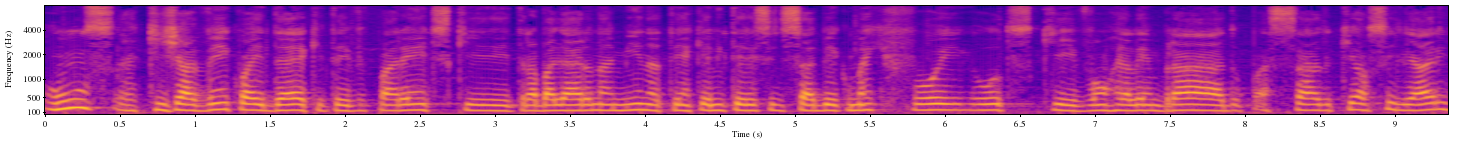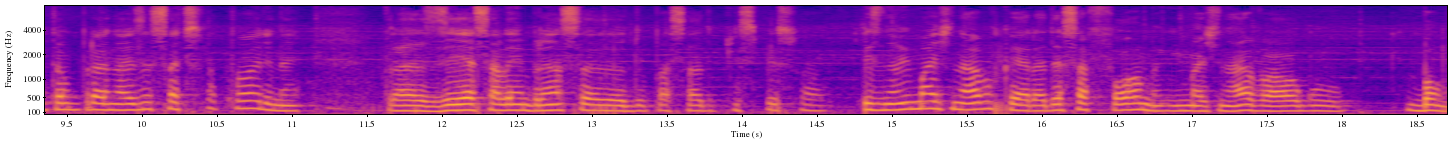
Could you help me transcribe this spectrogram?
uns é, que já vêm com a ideia que teve parentes que trabalharam na mina, tem aquele interesse de saber como é que foi, outros que vão relembrar do passado, que auxiliar, então para nós é satisfatório, né? Trazer essa lembrança do passado para esse pessoal. Eles não imaginavam que era dessa forma, imaginavam algo bom,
